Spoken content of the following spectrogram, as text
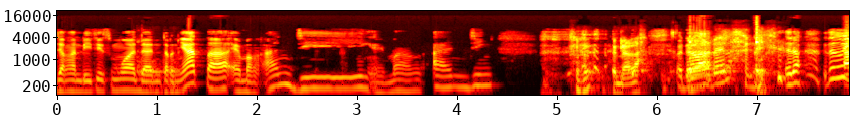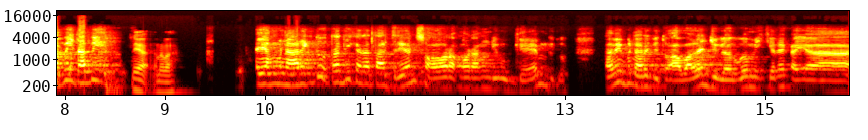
jangan diisi semua dan ternyata emang anjing emang anjing Udahlah. adalah Udah lah. anjing. itu Tapi tapi ya kenapa yang menarik tuh tadi kata Tadrian soal orang-orang di UGM gitu. Tapi benar gitu. Awalnya juga gue mikirnya kayak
